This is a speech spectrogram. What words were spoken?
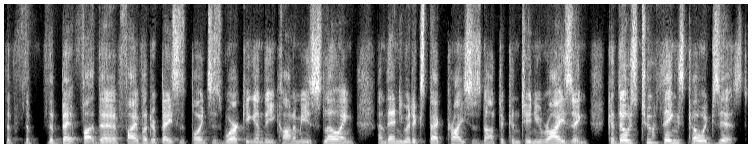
the the the, the five hundred basis points is working and the economy is slowing, and then you would expect prices not to continue rising. Could those two things coexist?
